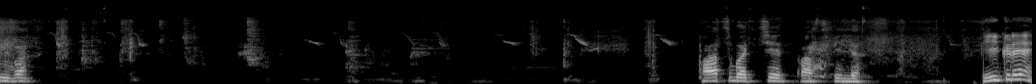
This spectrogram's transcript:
वा पाच बच्चे आहेत पाच पिल्लं. इकडे.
